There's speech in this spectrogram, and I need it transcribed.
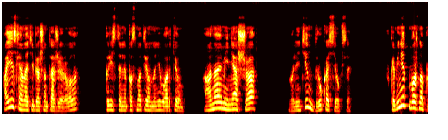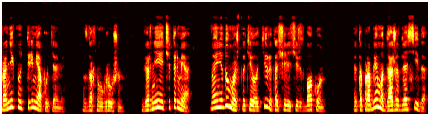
А если она тебя шантажировала? Пристально посмотрел на него Артем. Она меня ша... Валентин вдруг осекся. В кабинет можно проникнуть тремя путями, вздохнул Грушин. Вернее, четырьмя. Но я не думаю, что тело Киры тащили через балкон. Это проблема даже для Сида.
